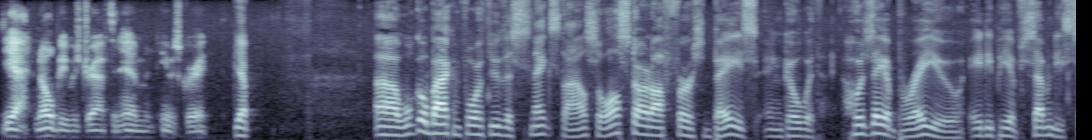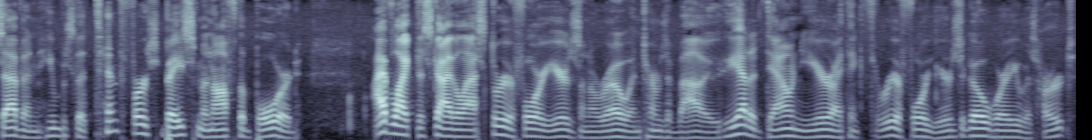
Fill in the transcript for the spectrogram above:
yeah, nobody was drafting him, and he was great. Yep. Uh, we'll go back and forth through the snake style. So I'll start off first base and go with Jose Abreu, ADP of 77. He was the 10th first baseman off the board. I've liked this guy the last three or four years in a row in terms of value. He had a down year, I think, three or four years ago where he was hurt.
